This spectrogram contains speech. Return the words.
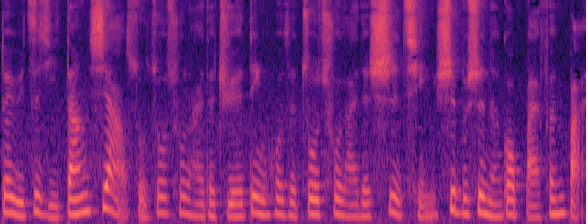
对于自己当下所做出来的决定或者做出来的事情，是不是能够百分百？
